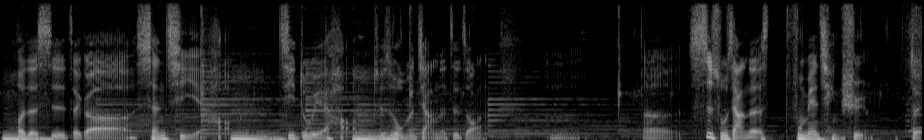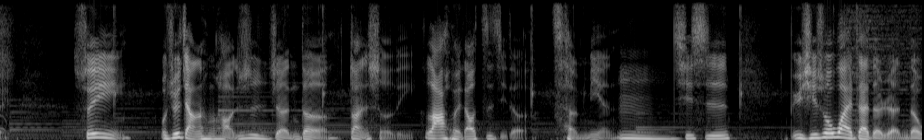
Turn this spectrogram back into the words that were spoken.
嗯，或者是这个生气也好，嗯，嫉妒也好，嗯，就是我们讲的这种，嗯，呃，世俗讲的负面情绪，对，所以我觉得讲得很好，就是人的断舍离，拉回到自己的层面，嗯，其实与其说外在的人的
